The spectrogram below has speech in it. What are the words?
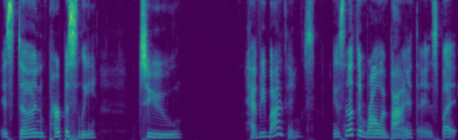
it's done purposely to have you buy things. There's nothing wrong with buying things, but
